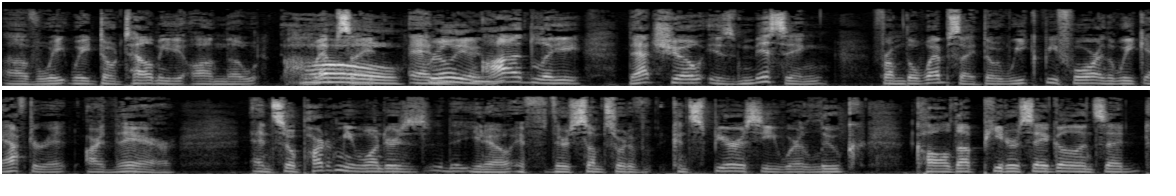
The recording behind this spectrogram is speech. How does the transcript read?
of Wait, Wait, Don't Tell Me on the website, and brilliant. oddly, that show is missing from the website. The week before and the week after it are there. And so part of me wonders, you know, if there's some sort of conspiracy where Luke called up Peter Sagal and said,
